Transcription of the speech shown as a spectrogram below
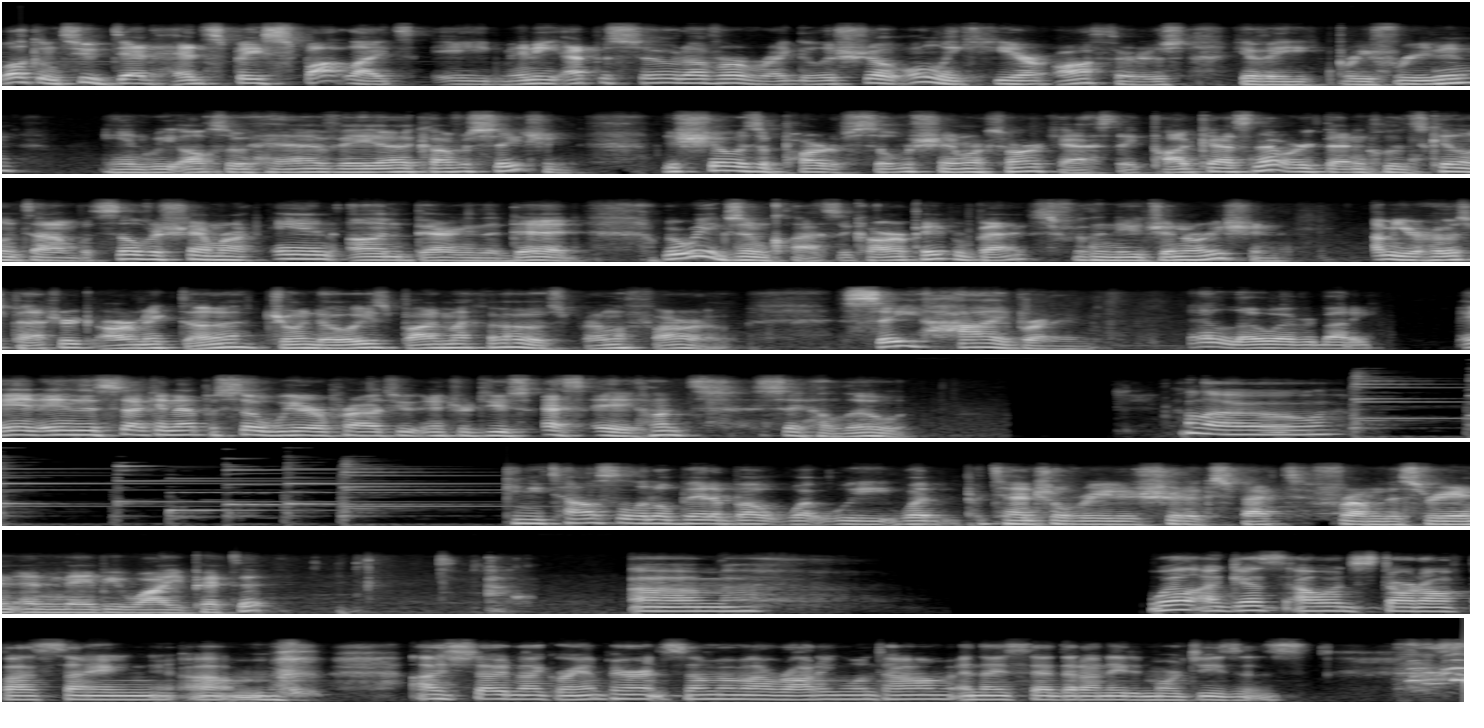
Welcome to Dead Headspace Spotlights, a mini episode of our regular show. Only here, authors give a brief reading, and we also have a uh, conversation. This show is a part of Silver Shamrock's Horrorcast, a podcast network that includes Killing Time with Silver Shamrock and Unburying the Dead, where we exhume classic horror paperbacks for the new generation. I'm your host, Patrick R. McDonough, joined always by my co host, Bren LaFaro. Say hi, Brennan. Hello, everybody. And in this second episode, we are proud to introduce S.A. Hunt. Say hello. Hello. Can you tell us a little bit about what we what potential readers should expect from this reading and maybe why you picked it? Um well, I guess I would start off by saying um, I showed my grandparents some of my writing one time, and they said that I needed more Jesus.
